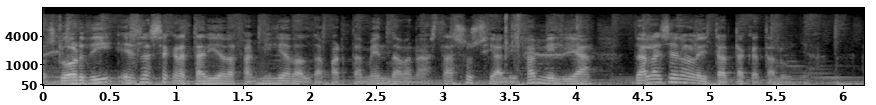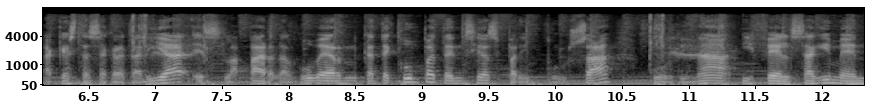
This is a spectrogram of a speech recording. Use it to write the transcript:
Dolors Gordi és la secretària de Família del Departament de Benestar Social i Família de la Generalitat de Catalunya. Aquesta secretaria és la part del govern que té competències per impulsar, coordinar i fer el seguiment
